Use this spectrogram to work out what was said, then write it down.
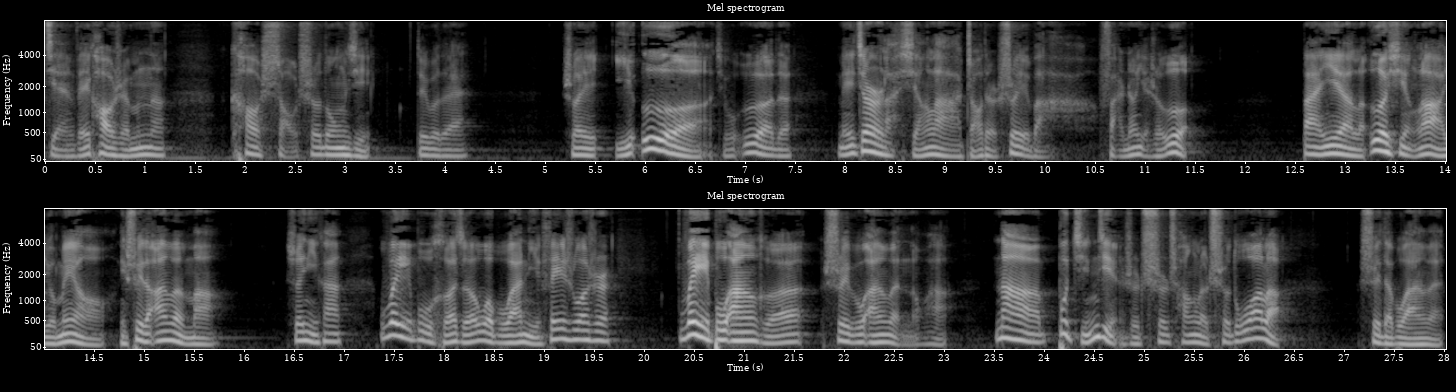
减肥靠什么呢？靠少吃东西，对不对？所以一饿就饿的没劲儿了，行了，早点睡吧，反正也是饿。半夜了，饿醒了，有没有？你睡得安稳吗？所以你看，胃不和则卧不安。你非说是胃不安和。睡不安稳的话，那不仅仅是吃撑了、吃多了，睡得不安稳，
